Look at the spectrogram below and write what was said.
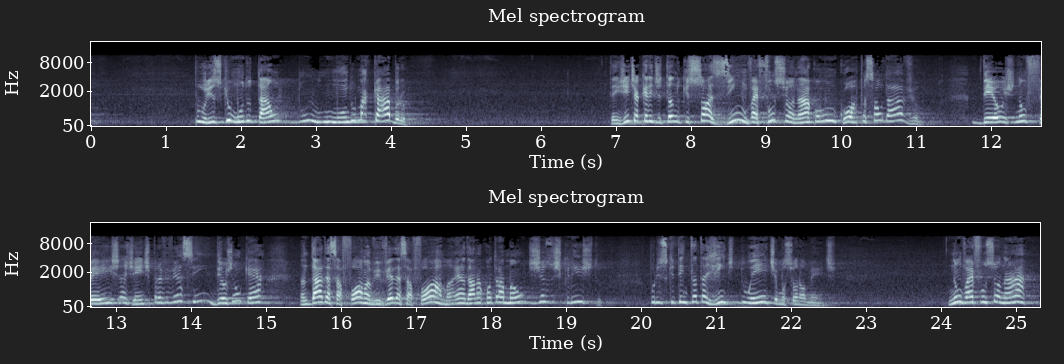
Por isso que o mundo está um, um mundo macabro. Tem gente acreditando que sozinho vai funcionar como um corpo saudável. Deus não fez a gente para viver assim. Deus não quer. Andar dessa forma, viver dessa forma, é andar na contramão de Jesus Cristo. Por isso que tem tanta gente doente emocionalmente. Não vai funcionar.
